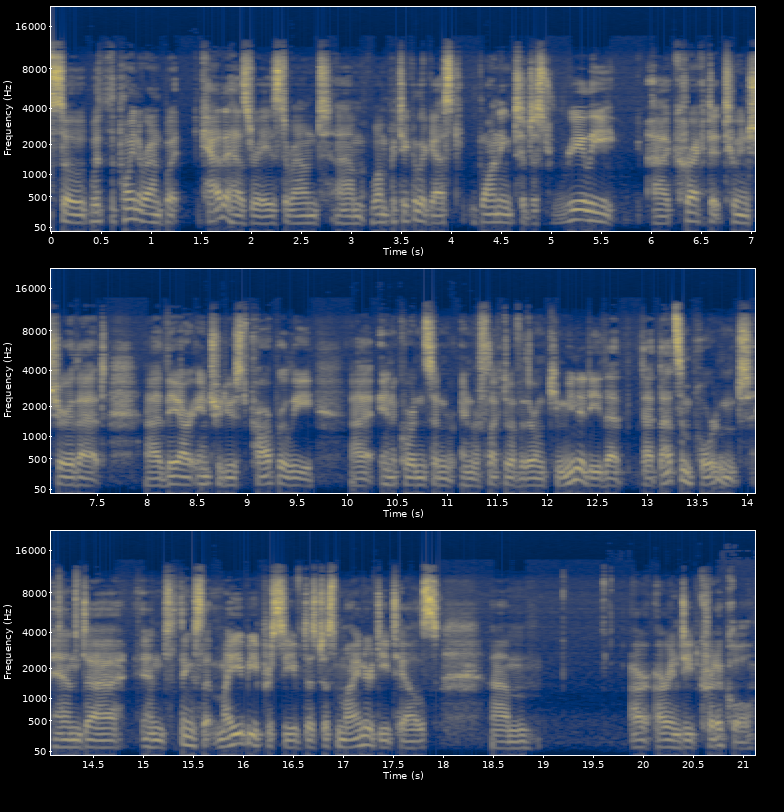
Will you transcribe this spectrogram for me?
so with the point around what Kata has raised around um, one particular guest wanting to just really uh, correct it to ensure that uh, they are introduced properly uh, in accordance and, and, reflective of their own community that, that that's important. And uh, and things that might be perceived as just minor details um, are, are indeed critical.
